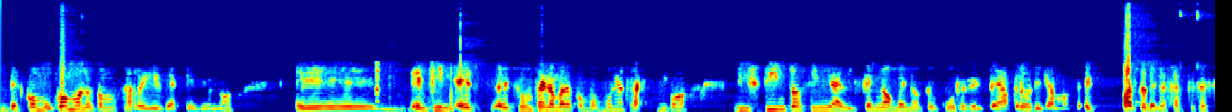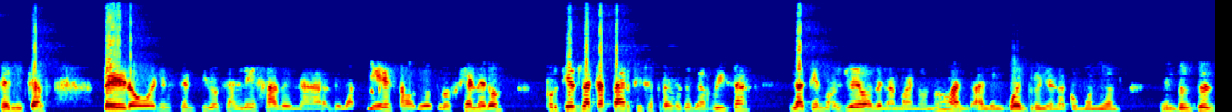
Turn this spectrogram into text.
de cómo, cómo nos vamos a reír de aquello, ¿no? Eh, en fin, es, es un fenómeno como muy atractivo distinto sí al fenómeno que ocurre en el teatro, digamos, es parte de las artes escénicas, pero en ese sentido se aleja de la, de la pieza o de otros géneros, porque es la catarsis a través de la risa la que nos lleva de la mano, ¿no? Al, al encuentro y a la comunión. Entonces,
